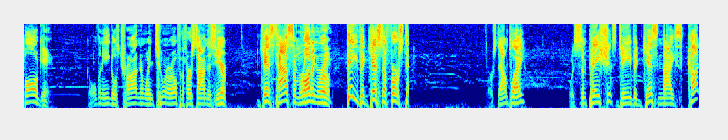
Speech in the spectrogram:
ball game. Golden Eagles trying to win two in a row for the first time this year. Gist has some running room. David Gist a first down. First down play. With some patience, David Gist, nice cut.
